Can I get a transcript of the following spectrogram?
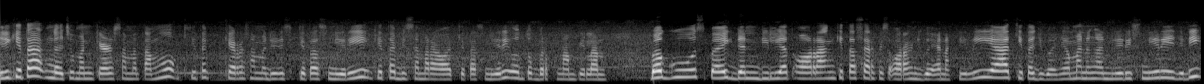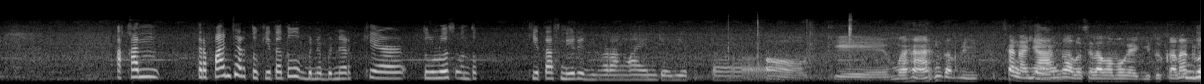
Jadi kita nggak cuman care sama tamu kita care sama diri kita sendiri kita bisa merawat kita sendiri untuk berpenampilan bagus baik dan dilihat orang kita servis orang juga enak dilihat kita juga nyaman dengan diri sendiri. Jadi akan terpancar tuh kita tuh bener-bener care tulus untuk kita sendiri dan orang lain kayak gitu. Oke, mantap nih. Saya nggak Oke. nyangka loh saya ngomong kayak gitu karena dulu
